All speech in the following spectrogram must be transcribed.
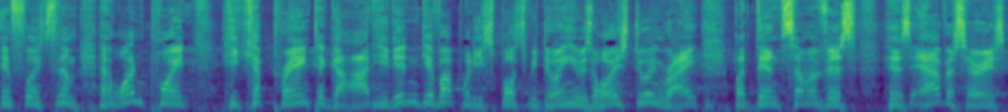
influenced them. At one point, he kept praying to God. He didn't give up what he's supposed to be doing. He was always doing right. But then some of his, his adversaries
